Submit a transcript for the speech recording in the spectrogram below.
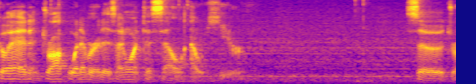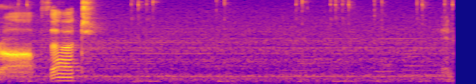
go ahead and drop whatever it is I want to sell out here. So drop that. And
